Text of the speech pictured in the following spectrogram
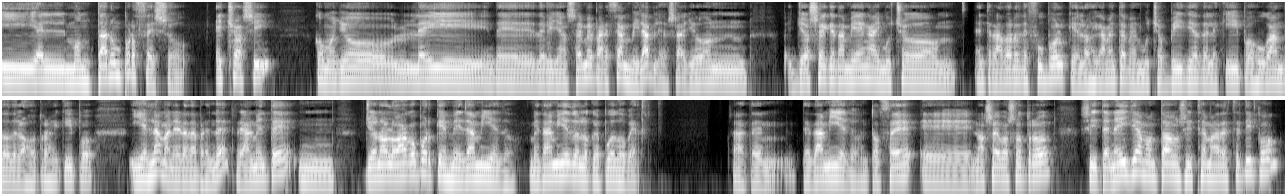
y el montar un proceso hecho así, como yo leí de, de Beyoncé, me parece admirable. O sea, yo, yo sé que también hay muchos entrenadores de fútbol que lógicamente ven muchos vídeos del equipo jugando, de los otros equipos, y es la manera de aprender. Realmente mm, yo no lo hago porque me da miedo, me da miedo lo que puedo ver. O sea, te, da miedo. Entonces, eh, no sé vosotros si tenéis ya montado un sistema de este tipo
